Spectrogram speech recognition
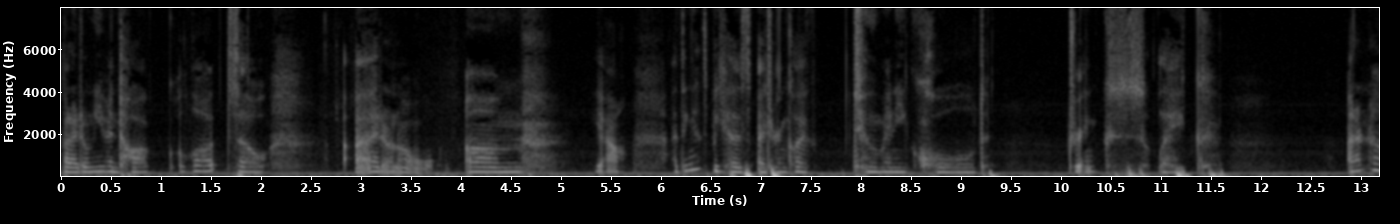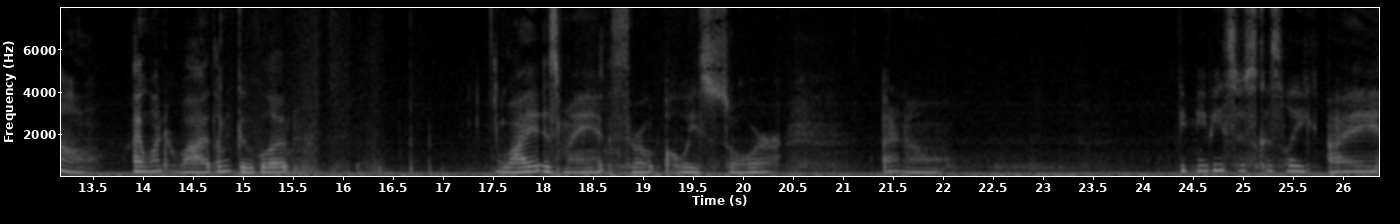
but I don't even talk a lot, so I don't know. Um, yeah, I think it's because I drink like too many cold drinks. Like, I don't know. I wonder why. Let me Google it. Why is my throat always sore? I don't know. Maybe it's just because, like, I.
